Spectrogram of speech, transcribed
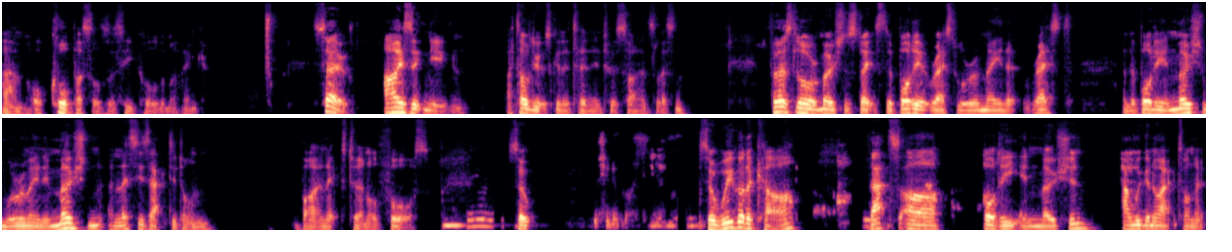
um, or corpuscles as he called them, I think. So Isaac Newton, I told you it was going to turn into a science lesson. First law of motion states the body at rest will remain at rest and the body in motion will remain in motion unless it's acted on by an external force. So, so we've got a car, that's our body in motion, and we're going to act on it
